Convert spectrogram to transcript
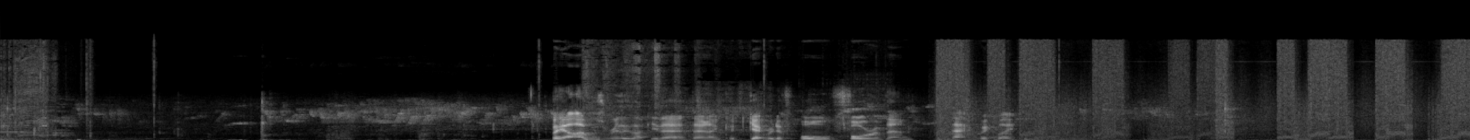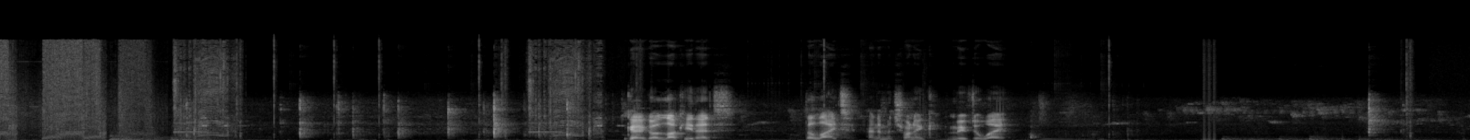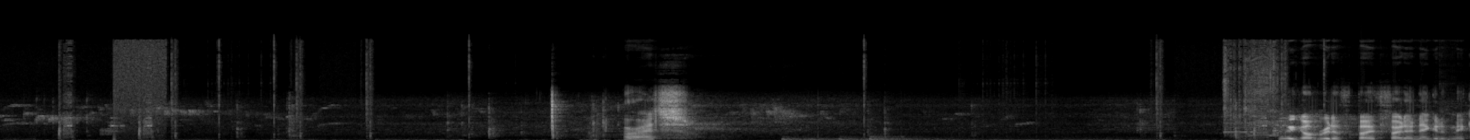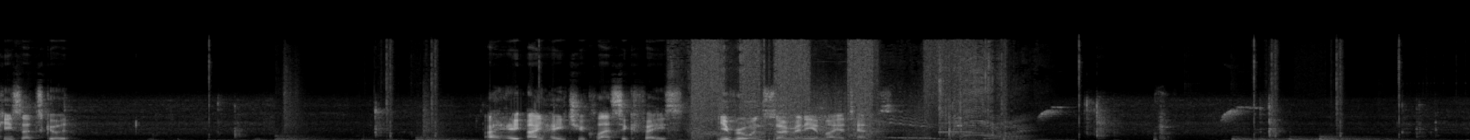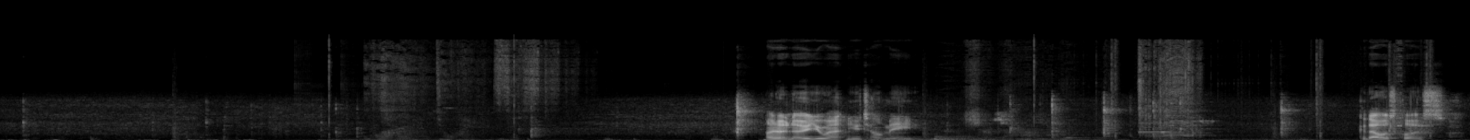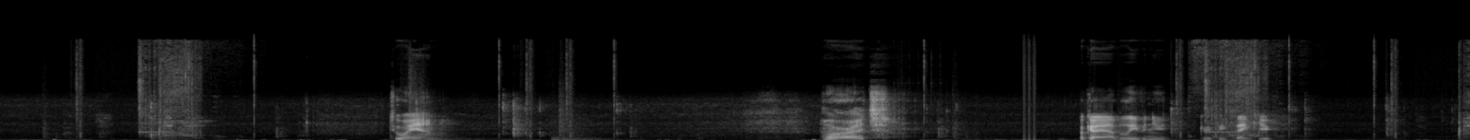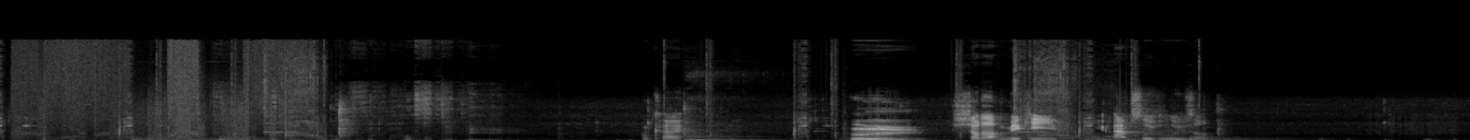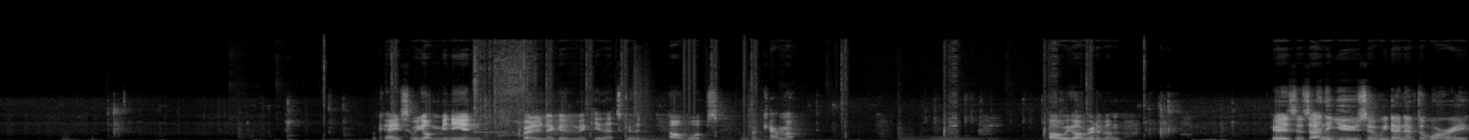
But yeah, I was really lucky there that I could get rid of all four of them that quickly. Okay, I got lucky that the light animatronic moved away. Alright. We got rid of both photo negative Mickeys, that's good. I hate I hate you classic face. You've ruined so many of my attempts. I don't know, you uh, you tell me. Okay, that was close. 2 a.m. Alright. Okay, I believe in you, Goofy, thank you. Shut up, Mickey, you absolute loser. Okay, so we got and photo negative Mickey, that's good. Oh, whoops, my camera. Oh, we got rid of him. Because there's only you, so we don't have to worry.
